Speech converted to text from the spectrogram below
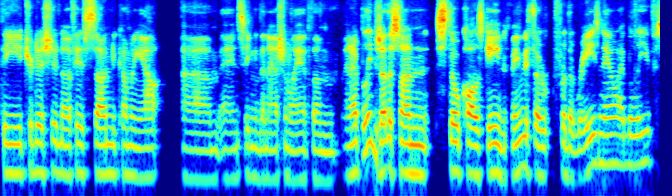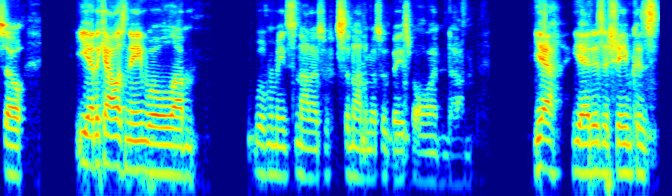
the tradition of his son coming out um, and singing the national anthem. And I believe his other son still calls games, maybe for the, for the Rays now, I believe. So, yeah, the Kalas name will um, will remain synonymous synonymous with baseball. And um, yeah, yeah, it is a shame because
